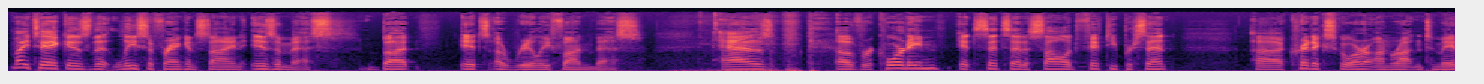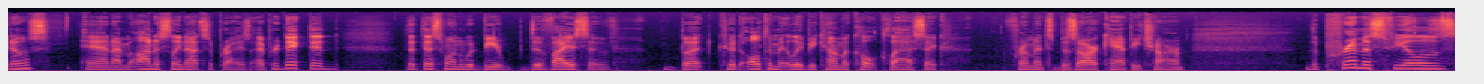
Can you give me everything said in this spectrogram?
my take is that Lisa Frankenstein is a mess, but it's a really fun mess. As of recording, it sits at a solid 50% uh, critic score on Rotten Tomatoes, and I'm honestly not surprised. I predicted that this one would be divisive, but could ultimately become a cult classic from its bizarre, campy charm. The premise feels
